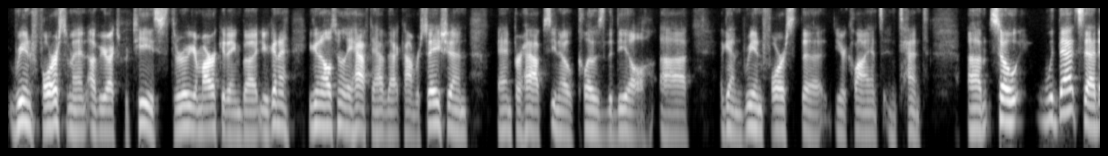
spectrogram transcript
reinforcement of your expertise through your marketing, but you're gonna you're gonna ultimately have to have that conversation and perhaps you know close the deal. Uh, again, reinforce the your client's intent. Um, so, with that said,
